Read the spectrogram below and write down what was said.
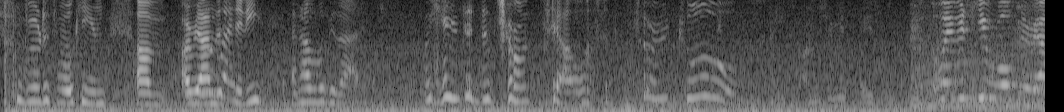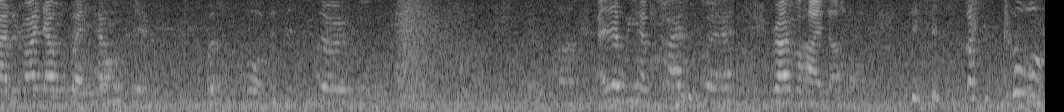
We were just walking um, around the city, and have a look at that. We came to the Trump Tower. That's so cool. Wait, we just keep walking around, and right now we're at Hamilton. What's before? This is so cool. And then we have Times Square right behind us. This is so cool.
